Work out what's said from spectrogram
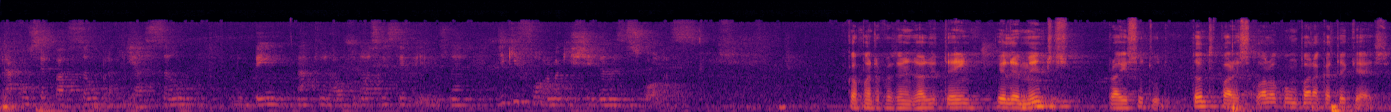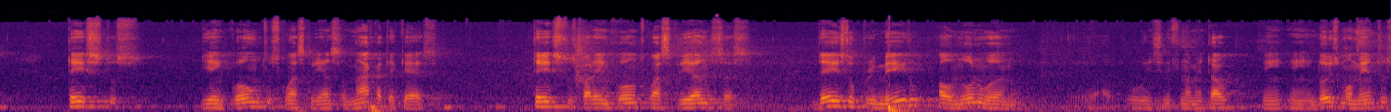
para a conservação, para a criação do bem natural que nós recebemos, né? De que forma que chega nas escolas? A campanha da fraternidade tem elementos para isso tudo, tanto para a escola como para a catequese. Textos de encontros com as crianças na catequese, textos para encontro com as crianças desde o primeiro ao nono ano, o ensino fundamental em, em dois momentos.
